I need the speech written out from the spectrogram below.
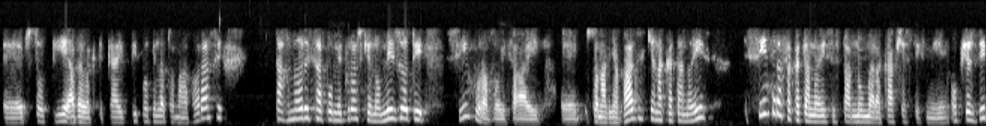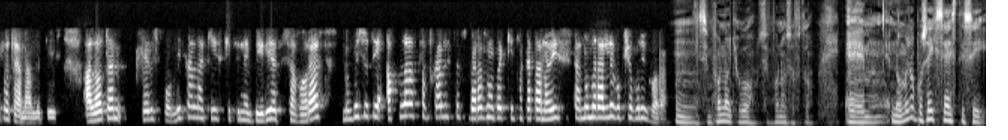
ε, στο τι ανταλλακτικά ή τι ποδήλατο να αγοράσει τα γνώρισα από μικρός και νομίζω ότι σίγουρα βοηθάει ε, στο να διαβάζεις και να κατανοείς Σίγουρα θα κατανοήσεις τα νούμερα κάποια στιγμή, οποιοδήποτε αναλυτής, αλλά όταν ξέρεις πολύ καλά και έχεις και την εμπειρία της αγοράς, νομίζω ότι απλά θα βγάλεις τα συμπεράσματα και θα κατανοήσεις τα νούμερα λίγο πιο γρήγορα. συμφωνώ κι εγώ, συμφωνώ σε αυτό. Ε, νομίζω πως έχεις αίσθηση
